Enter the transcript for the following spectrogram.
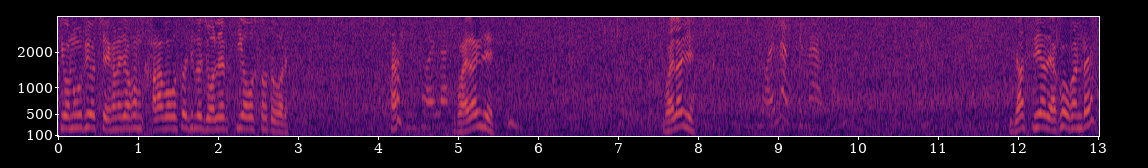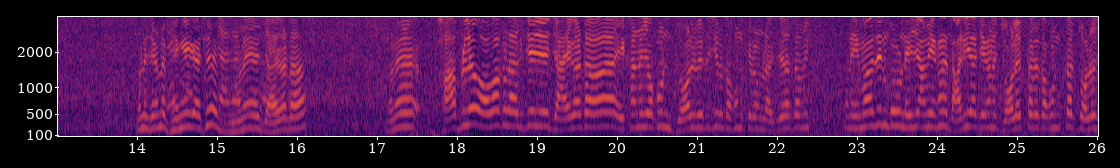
কি অনুভূতি হচ্ছে? এখানে যখন খারাপ অবস্থা ছিল জলের কি অবস্থা হতে পারে? হ্যাঁ? ভয় লাগ ভয় লাগছে? ভয় লাগছে? ভয় লাগছে না এখন। জাস্ট রিয়া দেখো ওখানটায়। মানে যেখানে ভেঙে গেছে মানে জায়গাটা মানে ভাবলেও অবাক লাগছে যে জায়গাটা এখানে যখন জল বেঁধেছিল তখন কীরকম লাগছে। জাস্ট আমি মানে ইমাজিন করুন এই যে আমি এখানে দাঁড়িয়ে আছি এখানে জলের তালে তখনকার জলের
